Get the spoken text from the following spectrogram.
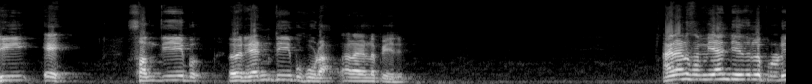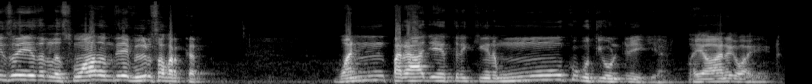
D A Sandeep Randeep Hooda അയാളുടെ പേര്. അതിനാണ് സംവിധാനം ചെയ്തിട്ടുള്ളത് പ്രൊഡ്യൂസ് ചെയ്തിട്ടുള്ളത്. സ്വാതന്ത്ര്യ വീർ സവർക്കർ. വൻ പരാജയത്തിലേക്ക് ഇങ്ങനെ മൂക്ക് കുത്തിക്കൊണ്ടിരിക്കുകയാണ്. ഭയാനകമായിട്ട്.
